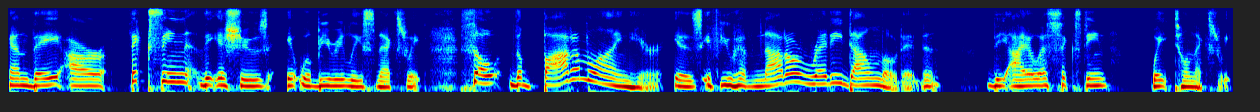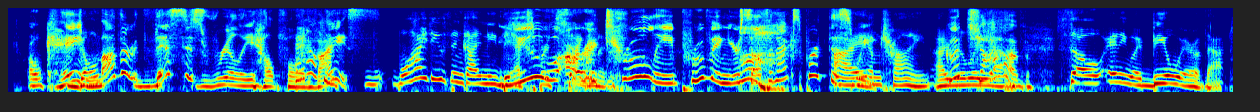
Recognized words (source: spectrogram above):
and they are fixing the issues. It will be released next week. So the bottom line here is if you have not already downloaded the iOS 16, wait till next week. Okay, Don't- mother, this is really helpful advice. Why do you think I need the You expert are segment? truly proving yourself an expert this I week. I am trying. I Good really job. am. So anyway, be aware of that.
